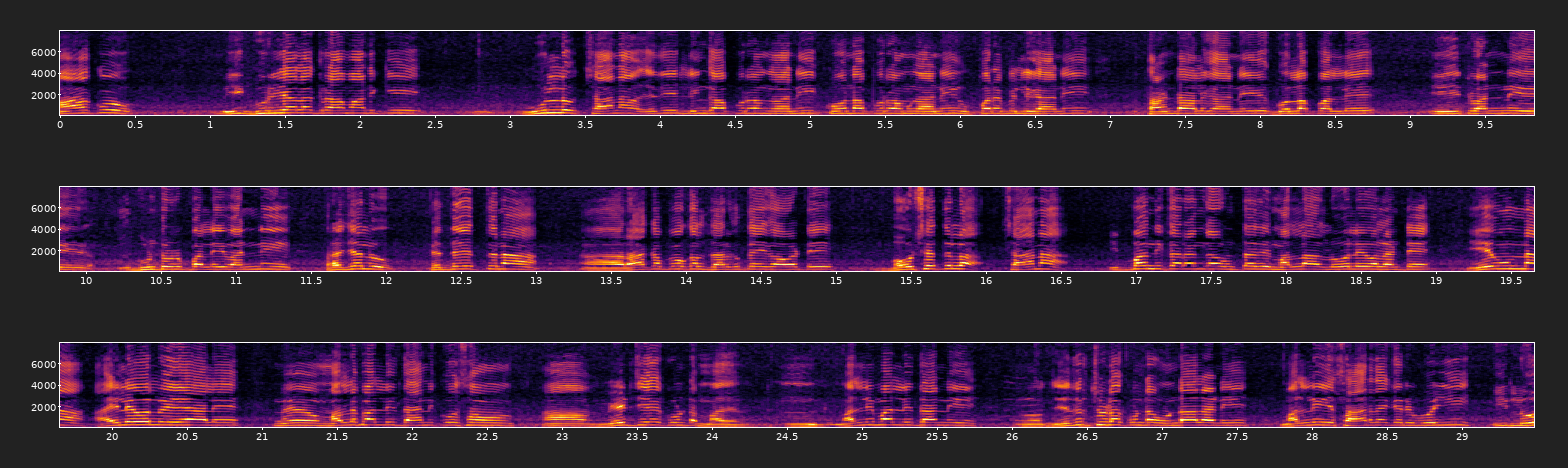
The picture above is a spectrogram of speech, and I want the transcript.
మాకు ఈ గురియాల గ్రామానికి ఊళ్ళు చాలా ఇది లింగాపురం కానీ కోనాపురం కానీ ఉప్పరపల్లి కానీ తండాలు కానీ గొల్లపల్లి ఇటువన్నీ గుంటూరుపల్లి ఇవన్నీ ప్రజలు పెద్ద ఎత్తున రాకపోకలు జరుగుతాయి కాబట్టి భవిష్యత్తులో చాలా ఇబ్బందికరంగా ఉంటుంది. మళ్ళీ లో లెవెల్ అంటే ఏమున్నా హై లెవెల్ వేయాలి. మేము మళ్ళీ మళ్ళీ దానికోసం వెయిట్ చేయకుండా మళ్ళీ మళ్ళీ దాన్ని ఎదురు చూడకుండా ఉండాలని మళ్ళీ సార్ దగ్గరికి పోయి ఈ లో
